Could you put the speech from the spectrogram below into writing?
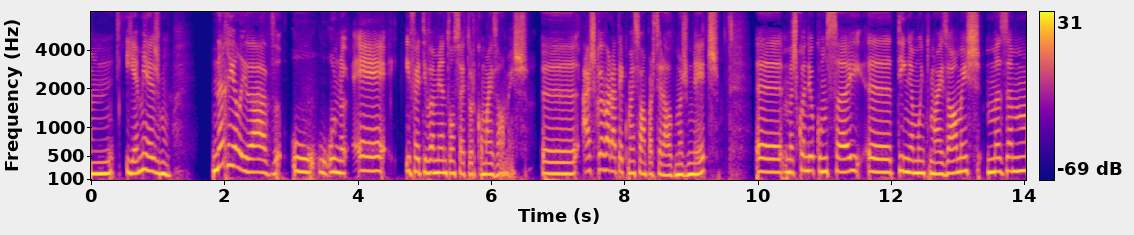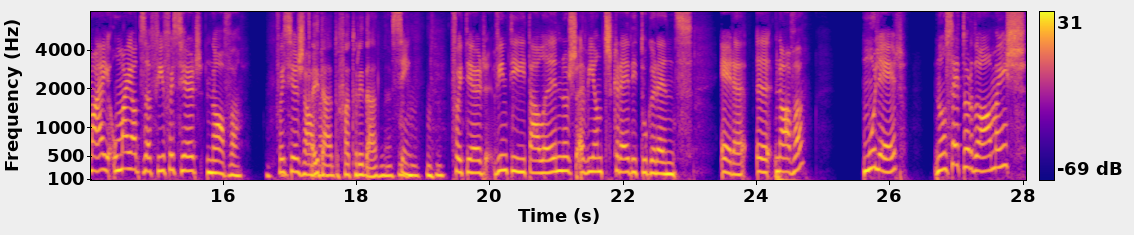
um, e é mesmo. Na realidade, o, o, o, é efetivamente um setor com mais homens. Uh, acho que agora até começam a aparecer algumas mulheres. Uh, mas quando eu comecei uh, tinha muito mais homens, mas mai, o maior desafio foi ser nova, foi ser jovem. A idade, o fator idade, né? Sim, uhum, uhum. foi ter 20 e tal anos, havia um descrédito grande. Era uh, nova, mulher, num setor de homens,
